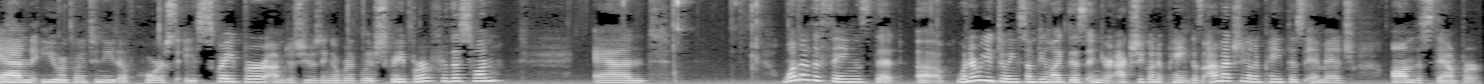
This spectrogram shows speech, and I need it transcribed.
And you are going to need, of course, a scraper. I'm just using a regular scraper for this one. And one of the things that, uh, whenever you're doing something like this and you're actually going to paint, because I'm actually going to paint this image on the stamper,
